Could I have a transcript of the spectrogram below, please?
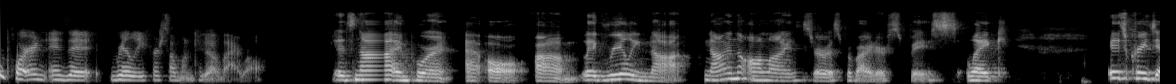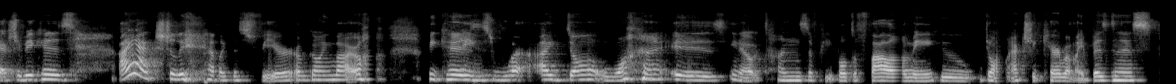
important is it really for someone to go viral? It's not important at all. Um, like really not, not in the online service provider space. Like it's crazy actually because I actually have like this fear of going viral because what I don't want is, you know, tons of people to follow me who don't actually care about my business,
